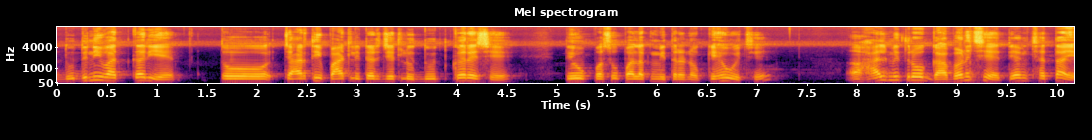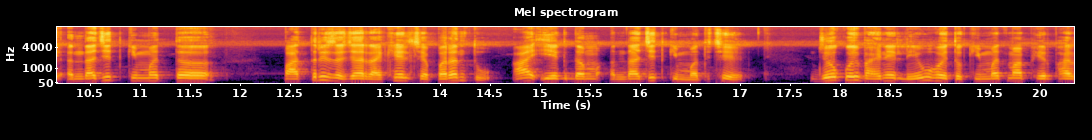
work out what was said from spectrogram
દૂધની વાત કરીએ, તો ચારથી પાંચ લીટર જેટલું દૂધ કરે છે. તેવું પશુપાલક મિત્રનું કહેવું છે હાલ મિત્રો ગાભણ છે તેમ છતાંય અંદાજિત કિંમત પાંત્રીસ હજાર રાખેલ છે, પરંતુ આ એકદમ અંદાજિત કિંમત છે. જો કોઈ ભાઈને લેવું હોય તો કિંમતમાં ફેરફાર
